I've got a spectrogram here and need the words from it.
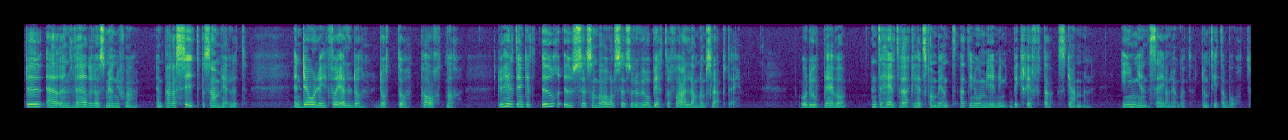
Du är en värdelös människa, en parasit på samhället, en dålig förälder, dotter, partner. Du är helt enkelt urusel som varelse så det vore bättre för alla om de slapp dig. Och du upplever inte helt verklighetsfrånvänt att din omgivning bekräftar skammen. Ingen säger något, de tittar bort.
